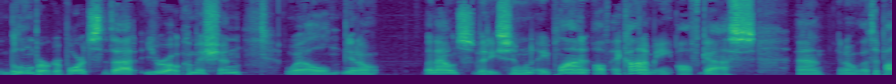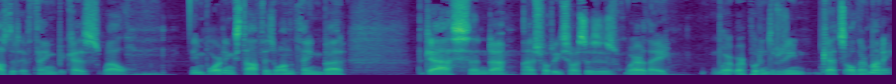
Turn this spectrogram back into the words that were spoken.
Bloomberg reports that Euro Commission will, you know, announce very soon a plan of economy of gas, and you know that's a positive thing because, well, importing stuff is one thing, but the gas and uh, natural resources is where they where, where Putin's regime gets all their money.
